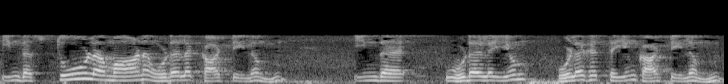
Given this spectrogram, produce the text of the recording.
இந்த ஸ்தூலமான உடலை காட்டிலும் இந்த உடலையும் உலகத்தையும் காட்டிலும்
